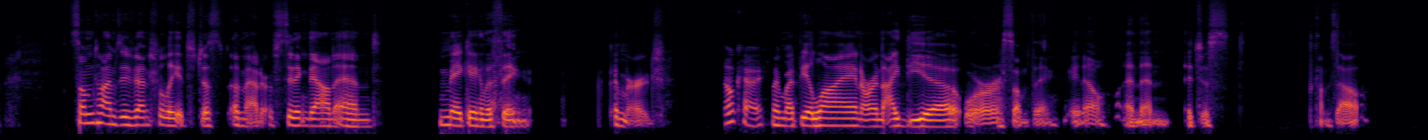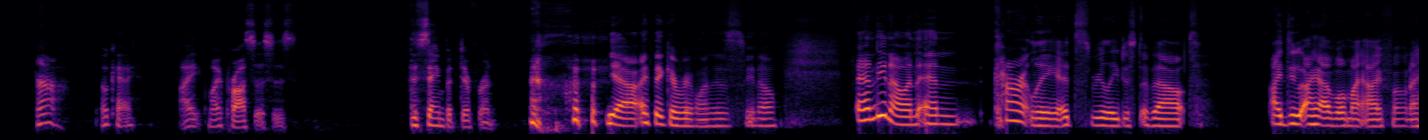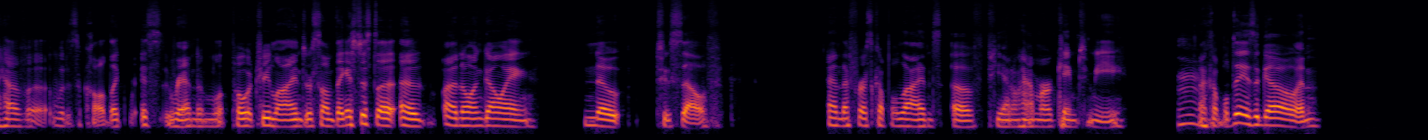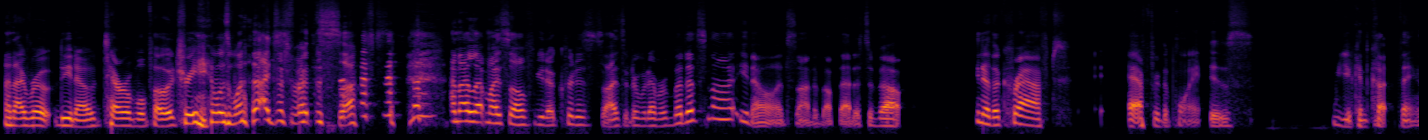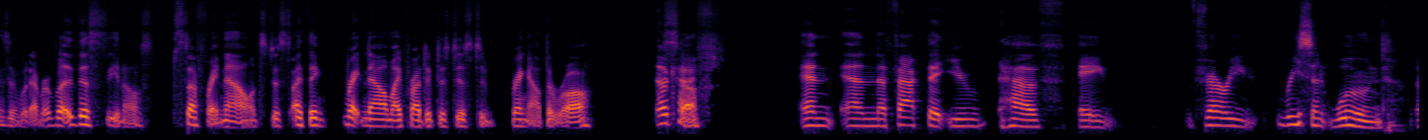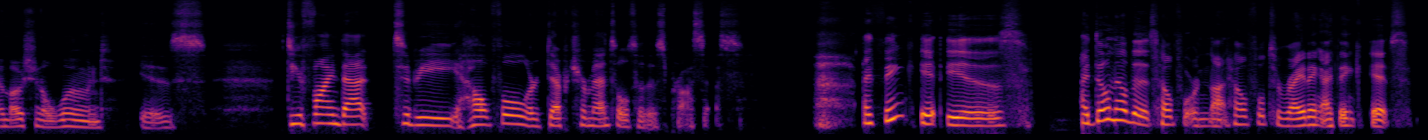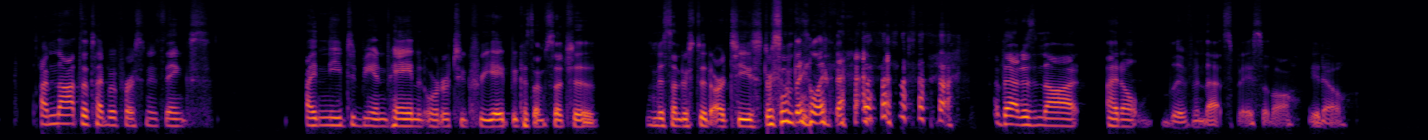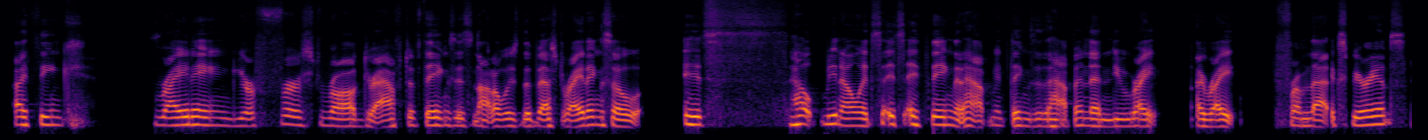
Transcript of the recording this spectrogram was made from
sometimes eventually it's just a matter of sitting down and making the thing emerge. Okay. There might be a line or an idea or something, you know, and then it just comes out. Ah, okay. I my process is the same but different. yeah, I think everyone is, you know. And you know, and and currently it's really just about I do I have on my iPhone, I have a what is it called? Like it's random poetry lines or something. It's just a, a an ongoing note to self and the first couple lines of Piano Hammer came to me mm. a couple days ago, and and I wrote, you know, terrible poetry. It was one I just wrote this sucks, and I let myself, you know, criticize it or whatever. But it's not, you know, it's not about that. It's about, you know, the craft. After the point is, you can cut things and whatever. But this, you know, stuff right now, it's just. I think right now my project is just to bring out the raw okay. stuff and and the fact that you have a very recent wound emotional wound is do you find that to be helpful or detrimental to this process? I think it is i don't know that it's helpful or not helpful to writing. I think it's i'm not the type of person who thinks i need to be in pain in order to create because i'm such a misunderstood artiste or something like that. that is not, I don't live in that space at all, you know. I think writing your first raw draft of things is not always the best writing. So it's help, you know, it's it's a thing that happen things that happen and you write I write from that experience.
